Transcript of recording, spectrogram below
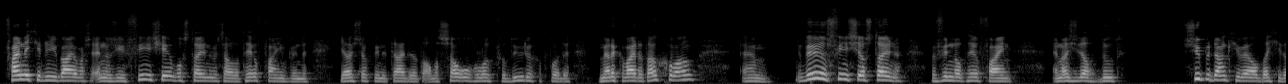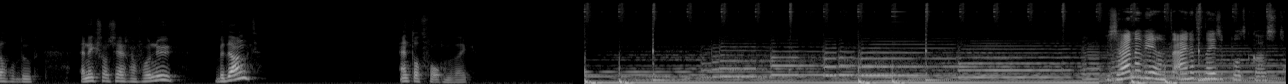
Fijn dat je er nu bij was. En als je financieel wil steunen, we zouden dat heel fijn vinden. Juist ook in de tijd dat alles zo ongelooflijk veel duurder gaat worden, merken wij dat ook gewoon. Um, wil je ons financieel steunen? We vinden dat heel fijn. En als je dat doet, Super dankjewel dat je dat doet. En ik zou zeggen voor nu bedankt en tot volgende week. Zijn er weer aan het einde van deze podcast.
